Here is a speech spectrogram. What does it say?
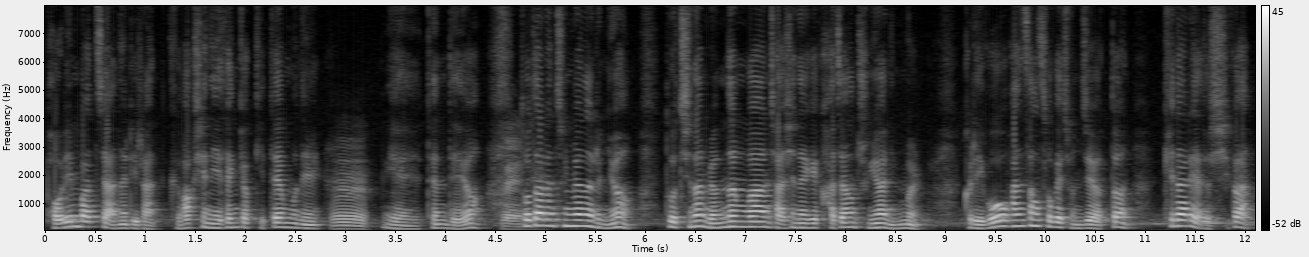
버림받지 않으리란 그 확신이 생겼기 때문일 음, 예, 텐데요. 네. 또 다른 측면으로는요, 또 지난 몇 년간 자신에게 가장 중요한 인물, 그리고 환상 속에 존재했던 키다리 아저씨가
